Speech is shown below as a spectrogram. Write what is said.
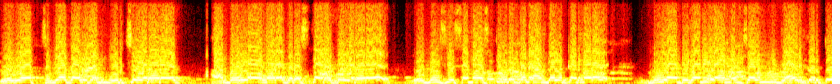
वेगवेगळ्या सगळ्या तालुक्यात मोर्चे होणार आहेत आंदोलन होणार आहेत रस्ता रोको होणार आहे ओबीसी समाज तीव्रपणे आंदोलन करणार आहे. मी या ठिकाणी या मंचावरून मी जाहीर करतो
